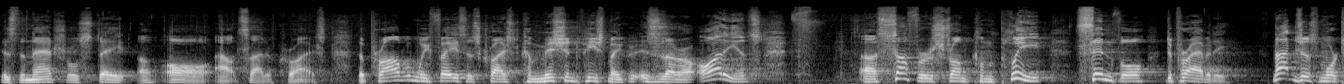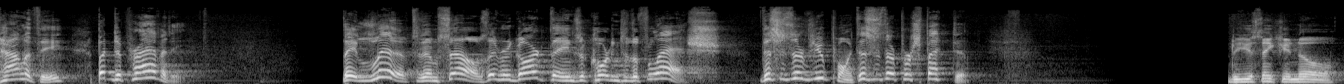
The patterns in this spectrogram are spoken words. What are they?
is the natural state of all outside of Christ. The problem we face as Christ commissioned peacemakers is that our audience uh, suffers from complete sinful depravity. Not just mortality, but depravity. They live to themselves. They regard things according to the flesh. This is their viewpoint. This is their perspective. Do you think you know?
